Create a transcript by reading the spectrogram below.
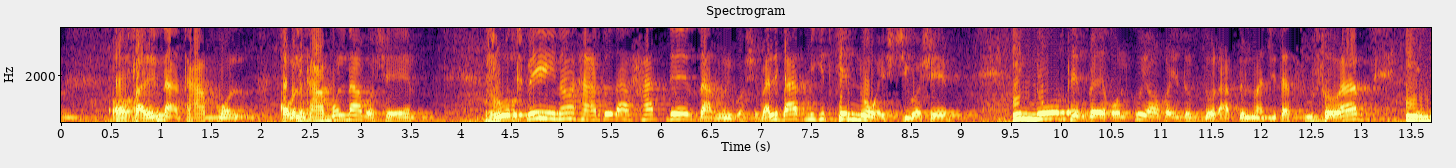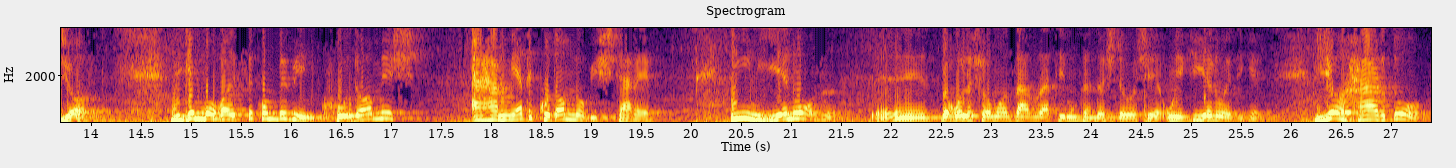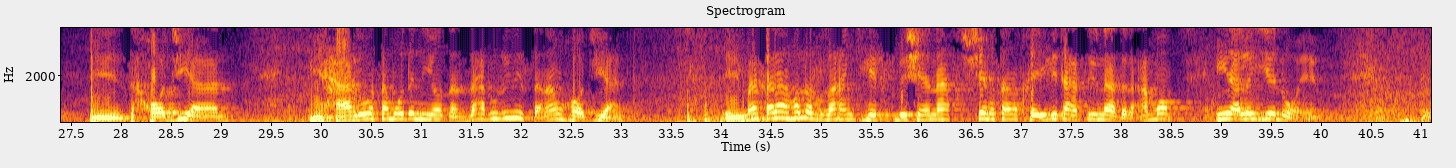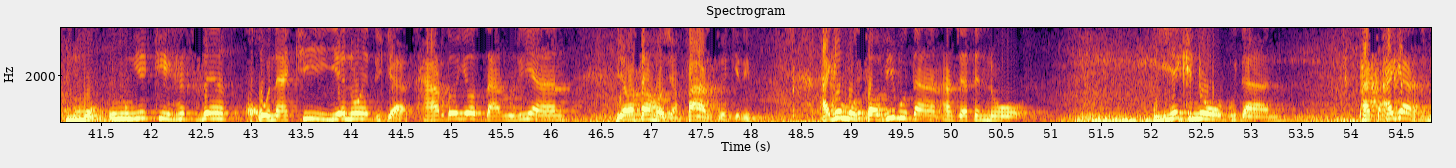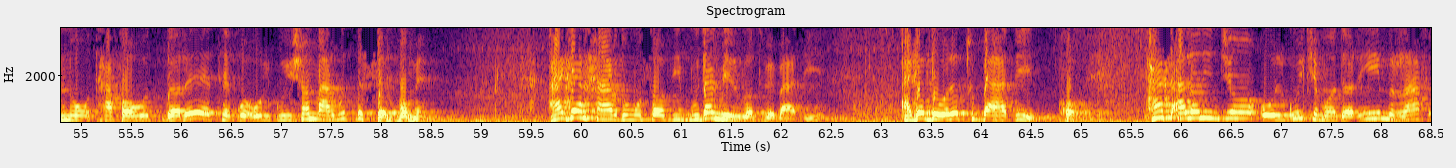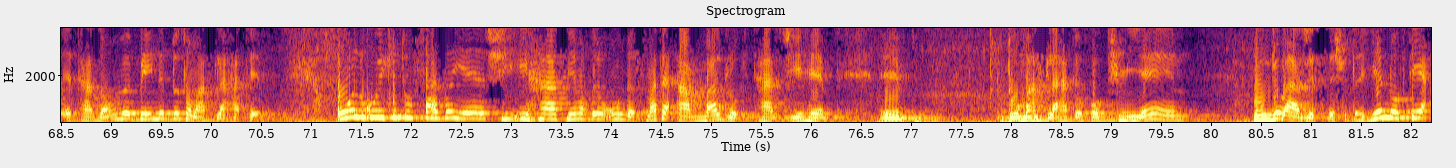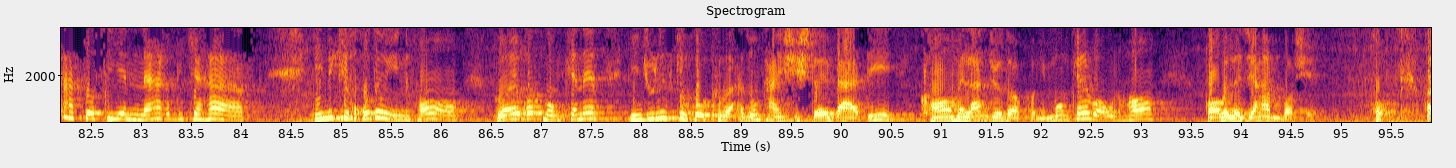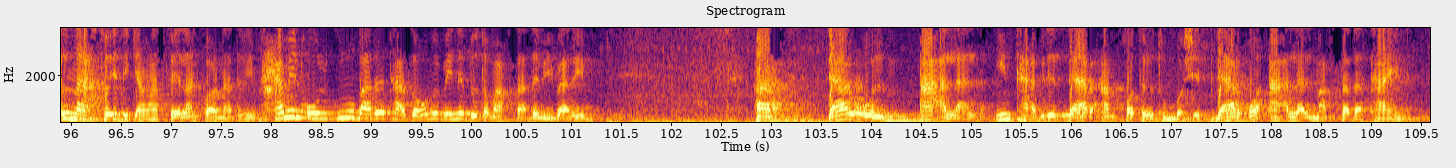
آفرین تحمل قابل تحمل نباشه. رتبه اینا هر دو در حد ضروری باشه. ولی بعد میگید که نوعش چی باشه؟ این نوع طبق الگوی آقای دکتر عبدالمجید از سوسوه اینجاست. میگه مقایسه کن ببین کدامش اهمیت کدام نوع بیشتره. این یه نوع به قول شما ضرورتی ممکن داشته باشه اون یکی یه نوع دیگه. یا هر دو حاجی هن. هر دو مثلا مورد نیازن. ضروری نیستن هم حاجی هن. مثلا حالا رنگ حفظ بشه نفشه مثلا خیلی تاثیر نداره. اما این الان یه نوعه. اون یکی حفظ خونکی یه نوع دیگه است. هر دو یا ضروری هن یا مثلا حاجم فرض بگیریم. اگه مساوی بودن از جهت نوع یک نوع بودن پس اگر نوع تفاوت داره طبق الگویشان مربوط به سومه. اگر هر دو مساوی بودن میریم رتبه بعدی. اگر دوباره تو بعدی خب. پس الان اینجا الگویی که ما داریم رفع تضامن بین دو تا مسلحته. الگویی که تو فضای شیعی هست یه مقدار اون قسمت اول رو که ترجیح دو مسلحت حکمیه اونجا برجسته شده. یه نکته اساسی نقدی که هست اینه که خود و اینها گاهی اوقات ممکنه اینجوری نیست که حکم رو از اون 5 6 بعدی کاملا جدا کنیم ممکنه با اونها قابل جمع باشه. خب حالا نقد های دیگه هم هست فعلا کار نداریم. همین الگو رو برای تضاهم بین دو تا مقصده می‌بریم. پس در اعلل این تعبیر در هم خاطرتون باشه. در اعلل مقصدتین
